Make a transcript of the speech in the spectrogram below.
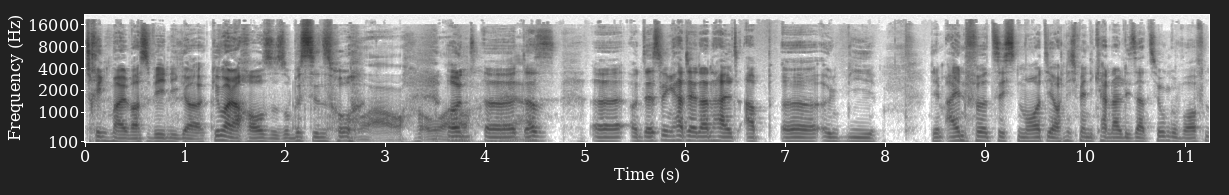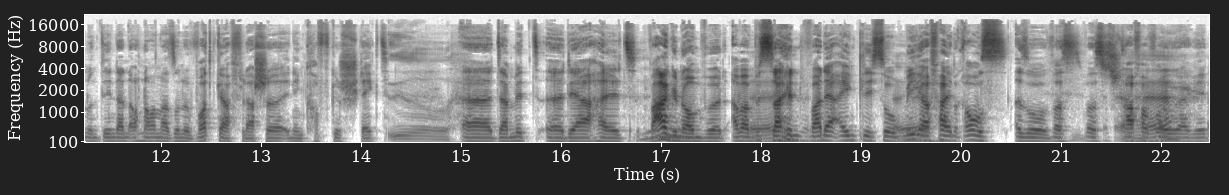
trink mal was weniger, geh mal nach Hause, so ein bisschen so. Wow. Oh, wow. Und äh, ja. das äh, und deswegen hat er dann halt ab äh, irgendwie dem 41. Mord ja auch nicht mehr in die Kanalisation geworfen und den dann auch noch immer so eine Wodkaflasche in den Kopf gesteckt, äh, damit äh, der halt wahrgenommen wird. Aber bis dahin war der eigentlich so mega fein raus, also was, was Strafverfolgung angeht.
